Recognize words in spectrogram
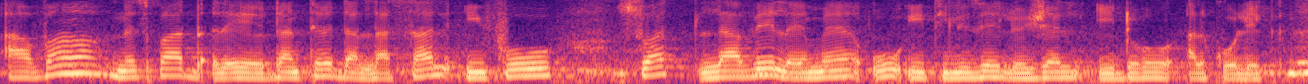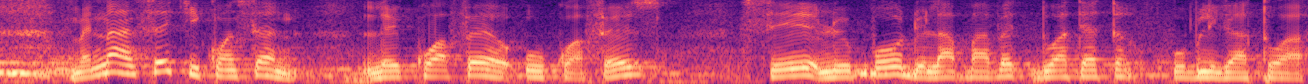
avant, n'est-ce pas, d'entrer dans la salle, il faut soit laver les mains ou utiliser le gel hydroalcoolique. Maintenant, ce qui concerne les coiffeurs ou coiffeuses, c'est le port de la bavette doit être obligatoire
